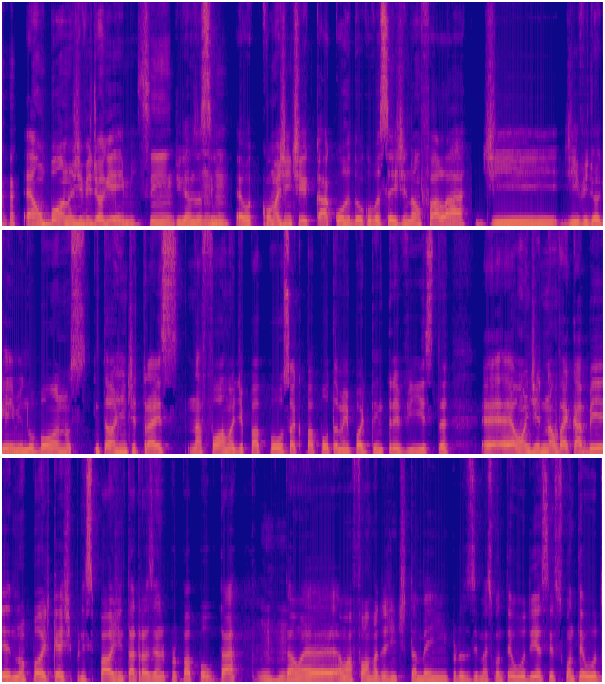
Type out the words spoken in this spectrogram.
é um bônus de videogame. Sim. Digamos assim. Uhum. É, como a gente acordou com vocês de não falar de, de videogame no bônus, então a gente traz na forma de papo. Só que o papo também pode ter entrevista. É, é, onde não vai caber no podcast principal, a gente tá trazendo pro Papou, tá? Uhum. Então é, é uma forma da gente também produzir mais conteúdo e esses conteúdos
